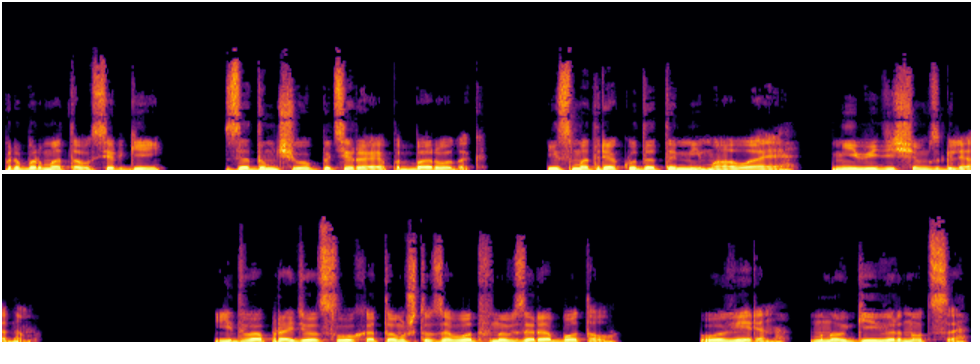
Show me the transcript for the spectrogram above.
Пробормотал Сергей, задумчиво потирая подбородок и смотря куда-то мимо Алая, невидящим взглядом. Едва пройдет слух о том, что завод вновь заработал, уверен, многие вернутся.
